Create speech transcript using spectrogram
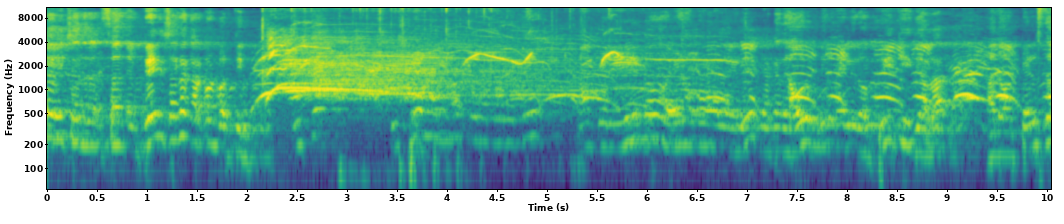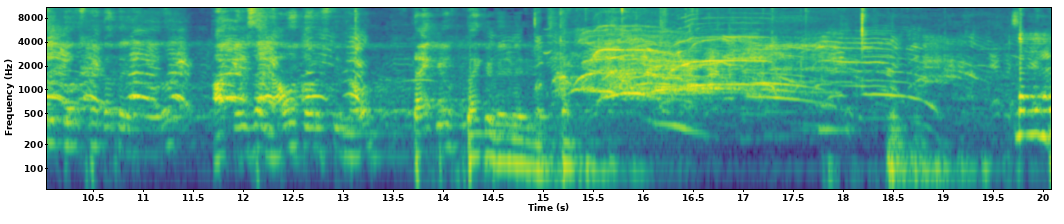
Ravichandran sir ನಿಮ್ಮ ಅನ್ನ ಕರ್ಕೊಂಡು ಬರ್ತೀನಿ. ಇಷ್ಟೇ ಇಷ್ಟೇ ನಾನು ಏನು ಹೇಳೋಕ್ಕಾಗಲ್ಲ ಇಲ್ಲಿ ಯಾಕಂದ್ರೆ ಪ್ರೀತಿ ಇದೆಯಲ್ಲ, ಅದು ಅವ್ರ ಕೆಲಸದಲ್ಲಿ ತೋರಿಸ್ಬೇಕಂತ ಇದ್ದಾರೆ ಆ ಕೆಲಸ ನಾವು ತೋರಿಸ್ತೀವಿ ನಾವು. Thank you thank you very very much thank you ನಮ್ಮಿಂದ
